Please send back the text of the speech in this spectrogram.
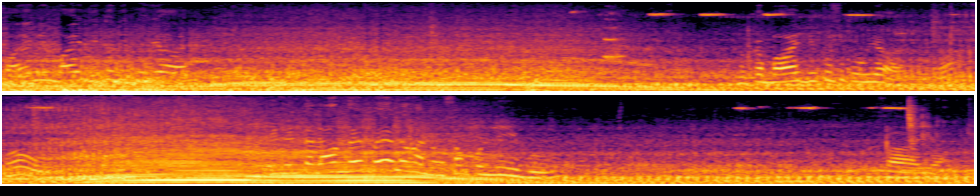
Sayang yung bahay dito ni Kuya. eh. Magkabahay dito si Kuya. Oo. Oh. Pininta lang ngayon ba yan ng ano, 10,000? Sayang.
